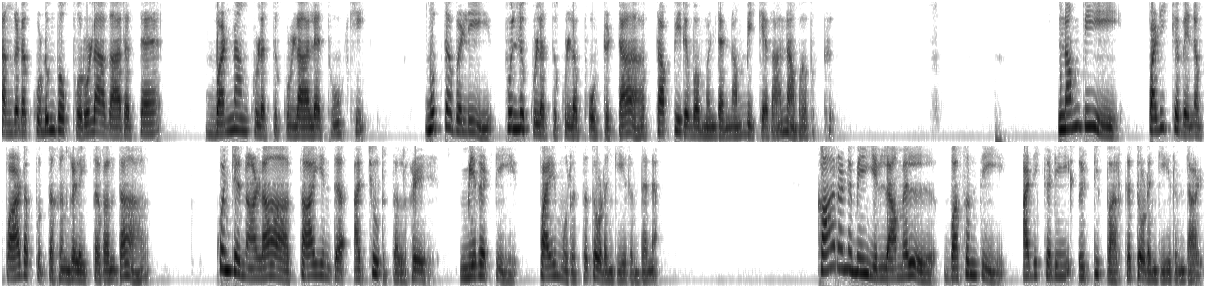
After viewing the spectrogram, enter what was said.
தங்கட குடும்ப பொருளாதாரத்தை வண்ணாங்குளத்துக்குள்ளால தூக்கி முத்தவழி புல்லுக்குளத்துக்குள்ள போட்டுட்டா தப்பிருவம் என்ற நம்பிக்கை தான் அவவுக்கு. நம்பி படிக்கவென பாடப்புத்தகங்களை திறந்தா கொஞ்ச நாளா தாயிந்த அச்சுறுத்தல்கள் மிரட்டி பயமுறுத்த தொடங்கியிருந்தன. காரணமே இல்லாமல் வசந்தி அடிக்கடி எட்டி பார்க்க தொடங்கியிருந்தாள்.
